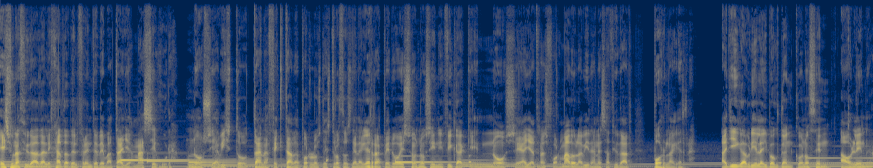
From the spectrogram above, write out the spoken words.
Es una ciudad alejada del frente de batalla, más segura. No se ha visto tan afectada por los destrozos de la guerra, pero eso no significa que no se haya transformado la vida en esa ciudad por la guerra. Allí Gabriela y Bogdan conocen a Olena,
